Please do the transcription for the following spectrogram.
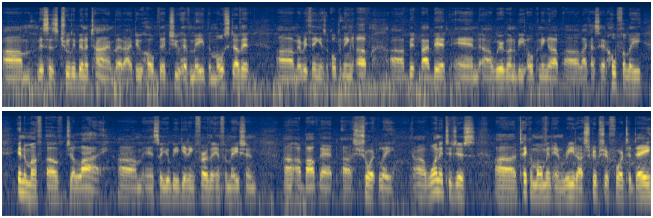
Um, this has truly been a time, but I do hope that you have made the most of it. Um, everything is opening up uh, bit by bit, and uh, we're going to be opening up, uh, like I said, hopefully in the month of July. Um, and so you'll be getting further information uh, about that uh, shortly. I wanted to just uh, take a moment and read our scripture for today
